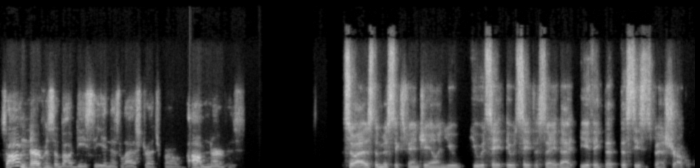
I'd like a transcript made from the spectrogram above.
So I'm nervous about DC in this last stretch, bro. I'm nervous. So as the Mystics fan, Jalen, you you would say it was safe to say that you think that this season's been a struggle.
